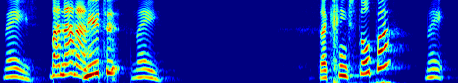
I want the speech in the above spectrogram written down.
Nee, Bananas. Meerte, nee, Dat ik ging stoppen? nee.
